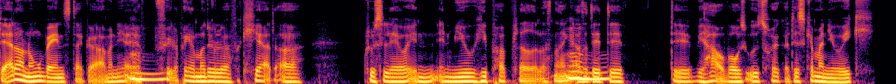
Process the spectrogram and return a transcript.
Det er der jo nogle bands, der gør, men jeg, Mm. jeg føler på en eller anden måde, det ville være forkert at pludselig lave en, en Mew hip-hop-plade eller sådan noget. Ikke? Mm. Altså det, det, det, vi har jo vores udtryk, og det skal man jo ikke...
